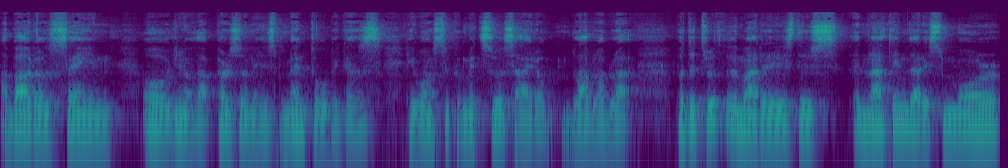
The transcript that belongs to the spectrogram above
about us saying oh you know that person is mental because he wants to commit suicide or blah blah blah. But the truth of the matter is there's nothing that is more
